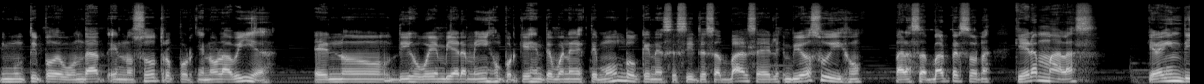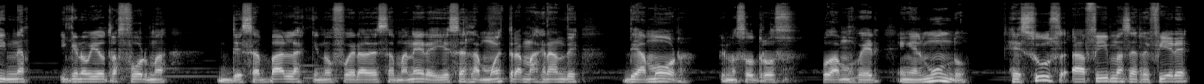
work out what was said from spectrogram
ningún tipo de bondad en nosotros porque no la había. Él no dijo voy a enviar a mi hijo porque hay gente buena en este mundo que necesite salvarse. Él envió a su hijo para salvar personas que eran malas, que eran indignas y que no había otra forma de salvarlas que no fuera de esa manera. Y esa es la muestra más grande de amor que nosotros podamos ver en el mundo. Jesús afirma, se refiere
